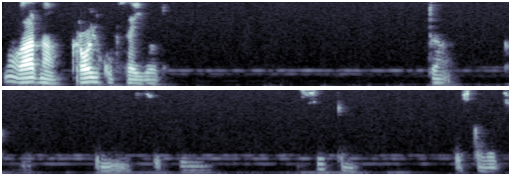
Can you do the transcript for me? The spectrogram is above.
Ну ладно, крольку сойдет. Что сказать?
